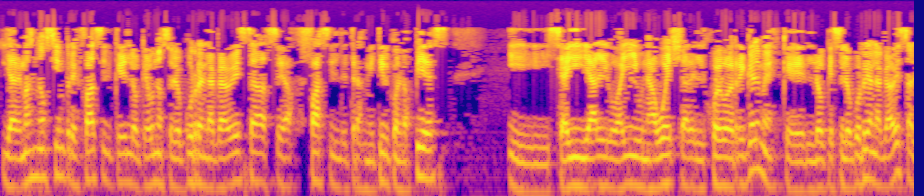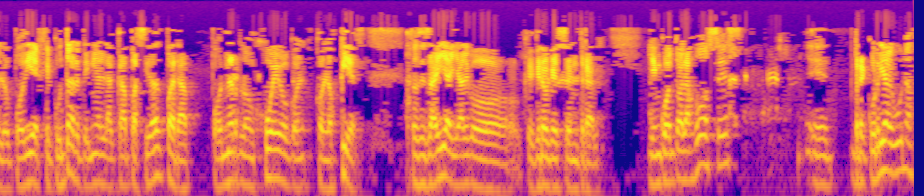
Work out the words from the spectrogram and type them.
y además no siempre es fácil que lo que a uno se le ocurre en la cabeza sea fácil de transmitir con los pies. Y si hay algo ahí, una huella del juego de Riquelme, es que lo que se le ocurría en la cabeza lo podía ejecutar, tenía la capacidad para ponerlo en juego con, los pies. Entonces ahí hay algo que creo que es central. Y en cuanto a las voces, eh, a algunos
